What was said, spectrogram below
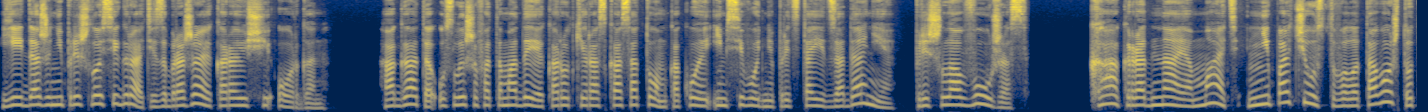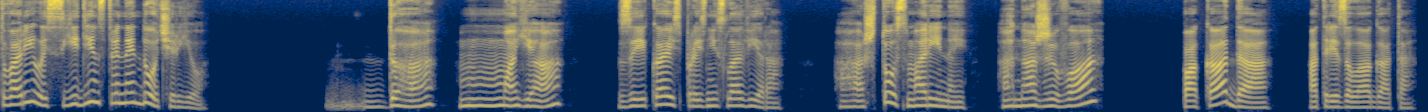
Ей даже не пришлось играть, изображая карающий орган. Агата, услышав от Амадея короткий рассказ о том, какое им сегодня предстоит задание, пришла в ужас. Как родная мать не почувствовала того, что творилось с единственной дочерью? «Да, моя», — заикаясь, произнесла Вера. «А что с Мариной? Она жива?» «Пока да», — отрезала Агата.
